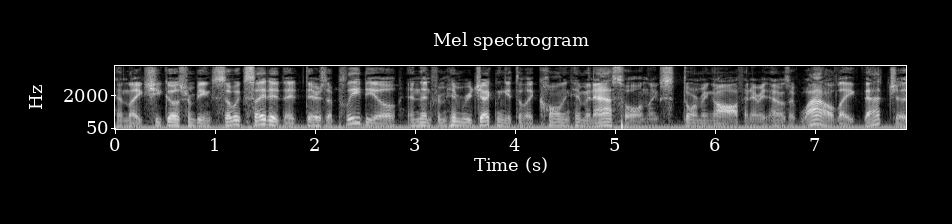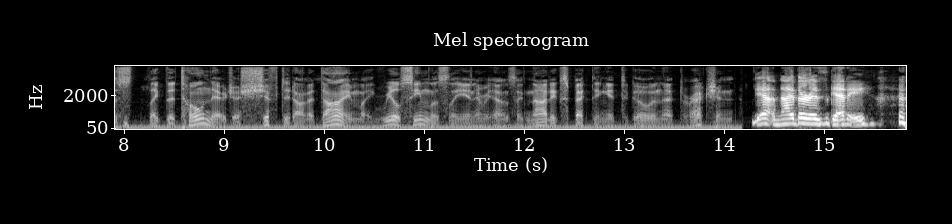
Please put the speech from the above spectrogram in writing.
and like she goes from being so excited that there's a plea deal, and then from him rejecting it to like calling him an asshole and like storming off and everything. I was like, wow, like that just like the tone there just shifted on a dime, like real seamlessly, and everything. I was like not expecting it to go in that direction. Yeah, neither is Getty.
